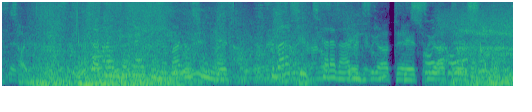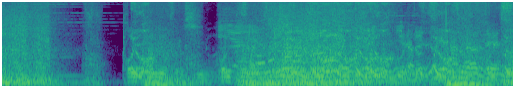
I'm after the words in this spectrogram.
さよソサイティの魔導書には素晴らしい力があるんですよ本当に。恐ろしいのは本当に月が天使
